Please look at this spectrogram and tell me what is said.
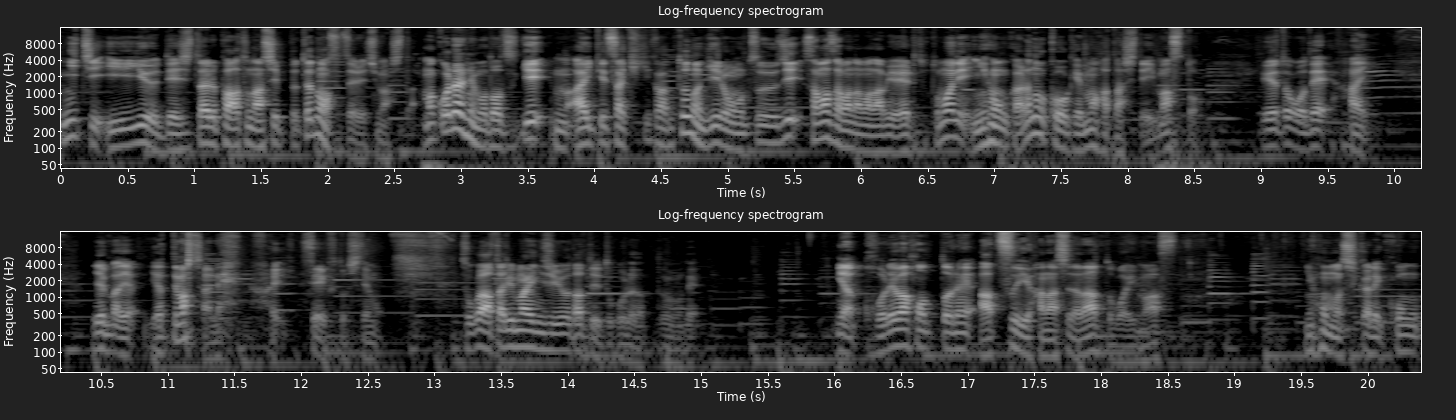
日 EU デジタルパートナーシップというのを設立しました。まあ、これらに基づき、相手先機関との議論を通じ、さまざまな学びを得るとともに、日本からの貢献も果たしていますというところで、はい。やややってましたね。はい。政府としても。そこは当たり前に重要だというところだったので。いや、これは本当に熱い話だなと思います。日本もしっかりこん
